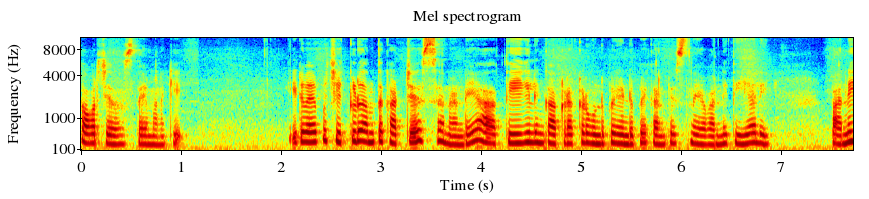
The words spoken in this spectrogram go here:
కవర్ చేస్తాయి మనకి. ఇటువైపు చిక్కుడు అంతా కట్ చేస్తానండి. ఆ తీగలు ఇంకా అక్కడక్కడ ఉండిపోయి ఎండిపోయి కనిపిస్తున్నాయి. అవన్నీ తీయాలి. పని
